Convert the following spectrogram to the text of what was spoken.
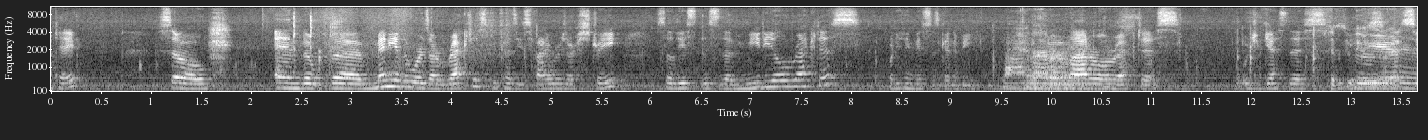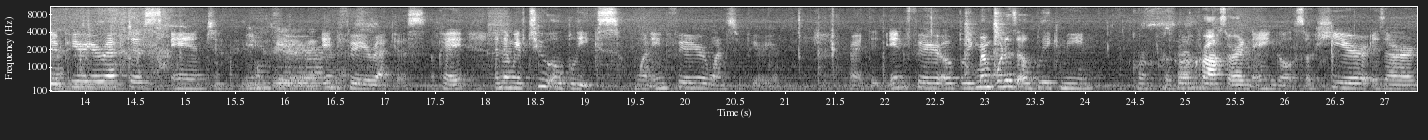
Okay? So, and the, the many of the words are rectus because these fibers are straight. So this, this is the medial rectus. What do you think this is going to be? Lateral. Lateral rectus. What would you guess this? Superior. Superior rectus and Inferior. inferior rectus. Okay, and then we have two obliques, one inferior, one superior. Right, the inferior oblique. Remember, what does oblique mean? Across or at an angle. So here is our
